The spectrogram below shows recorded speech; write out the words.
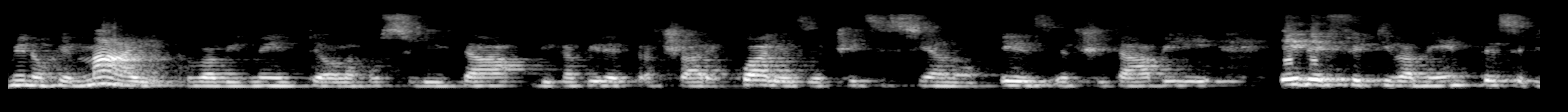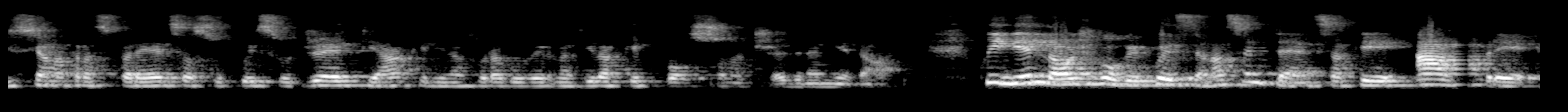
meno che mai probabilmente ho la possibilità di capire e tracciare quali esercizi siano esercitabili ed effettivamente se vi sia una trasparenza su quei soggetti anche di natura governativa che possono accedere ai miei dati. Quindi è logico che questa è una sentenza che apre,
